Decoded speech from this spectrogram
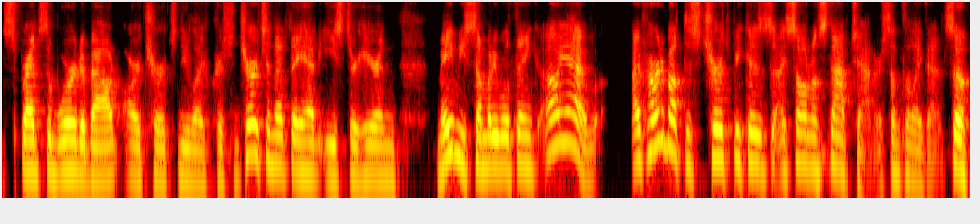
spreads the word about our church, New Life Christian Church, and that they had Easter here. And maybe somebody will think, oh, yeah, I've heard about this church because I saw it on Snapchat or something like that. So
